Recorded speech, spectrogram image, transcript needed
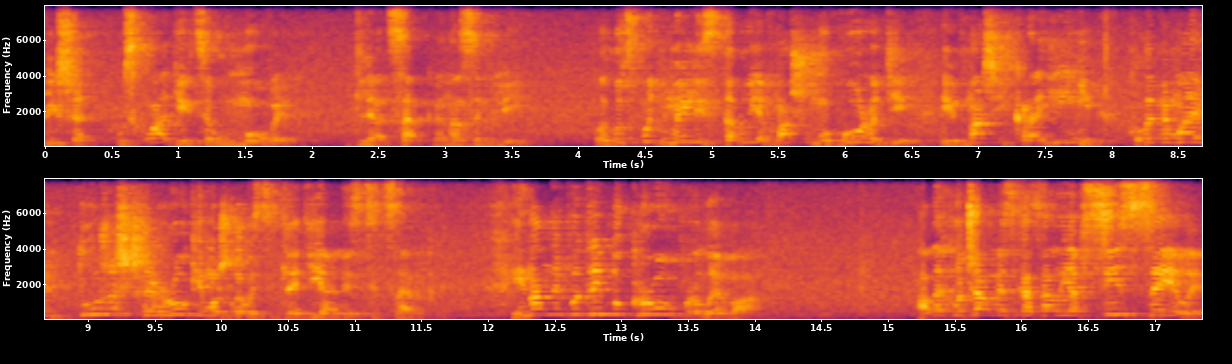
більше ускладнюються умови для церкви на землі. Але Господь милість дарує в нашому городі і в нашій країні, коли ми маємо дуже широкі можливості для діяльності церкви. І нам не потрібно кров проливати. Але хоча ми сказали, я всі сили,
